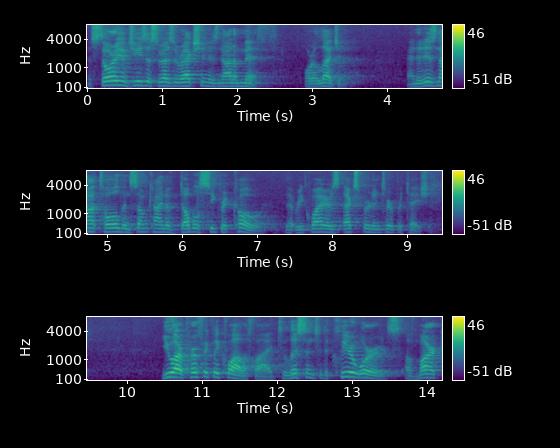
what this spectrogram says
The story of Jesus' resurrection is not a myth or a legend, and it is not told in some kind of double secret code that requires expert interpretation. You are perfectly qualified to listen to the clear words of Mark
